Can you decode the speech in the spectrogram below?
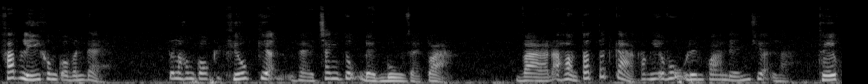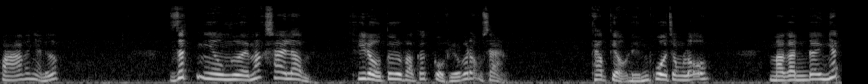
Pháp lý không có vấn đề, tức là không có cái khiếu kiện về tranh tụng đền bù giải tỏa và đã hoàn tất tất cả các nghĩa vụ liên quan đến chuyện là thuế khóa với nhà nước. Rất nhiều người mắc sai lầm khi đầu tư vào các cổ phiếu bất động sản, theo kiểu đến cua trong lỗ, mà gần đây nhất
